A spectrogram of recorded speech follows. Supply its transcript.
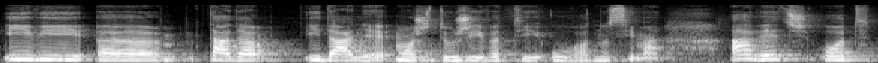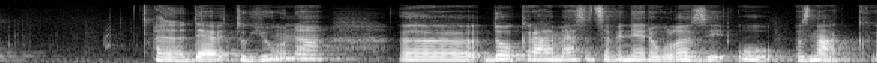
i vi e, tada i dalje možete uživati u odnosima, a već od e, 9. juna e, do kraja meseca Venera ulazi u znak e,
